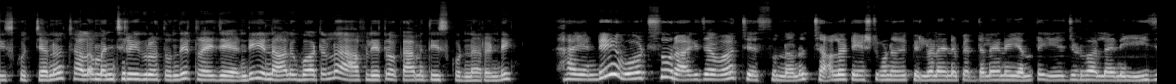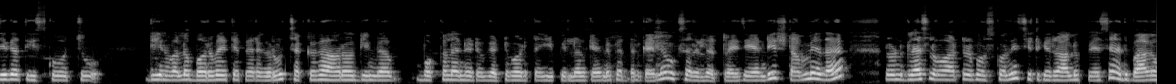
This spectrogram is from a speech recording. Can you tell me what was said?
తీసుకొచ్చాను. చాలా మంచి రీగ్రోత్ ఉంది. ట్రై చేయండి. ఈ నాలుగు బాటిల్ హాఫ్ లీటర్ ఒక ఆమె తీసుకున్నారండి. హాయ్ అండి. ఓట్స్ రాగి జావా చేస్తున్నాను. చాలా టేస్ట్గా ఉండేది పిల్లలైనా పెద్దలైనా ఎంత ఏజ్డ్ వాళ్ళైనా ఈజీగా తీసుకోవచ్చు. దీనివల్ల బరువు అయితే పెరగరు. చక్కగా ఆరోగ్యంగా బొక్కలు అనేటివి గట్టిపడతాయి. పిల్లలకైనా పెద్దలకైనా ఒకసారి ఇలా ట్రై చేయండి. స్టవ్ మీద రెండు గ్లాసులు వాటర్ పోసుకొని చిటికి రాళ్ళు పేసి అది బాగా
